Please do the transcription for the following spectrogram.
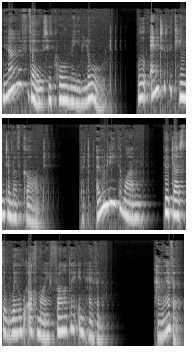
"None of those who call me Lord will enter the kingdom of God, but only the one who does the will of my Father in heaven." However,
